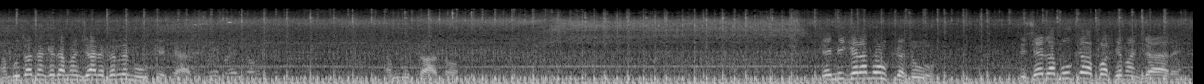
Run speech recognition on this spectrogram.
Hanno buttato anche da mangiare per le mucche, cazzo. Hanno buttato. Sei mica la mucca tu. Se c'è la mucca la porti a mangiare.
